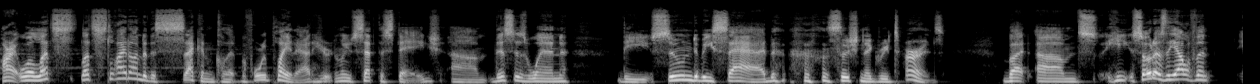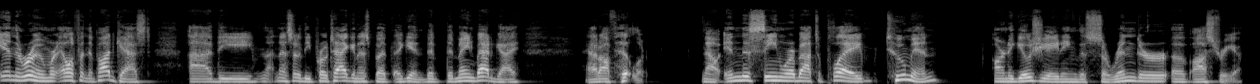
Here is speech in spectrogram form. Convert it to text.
All right, well let's let's slide on to the second clip. Before we play that, here let me set the stage. Um, this is when the soon to be sad Schuschnigg returns, but um, he so does the elephant in the room or elephant in the podcast, uh, the not necessarily the protagonist, but again, the, the main bad guy, Adolf Hitler. Now, in this scene we're about to play, two men are negotiating the surrender of Austria,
